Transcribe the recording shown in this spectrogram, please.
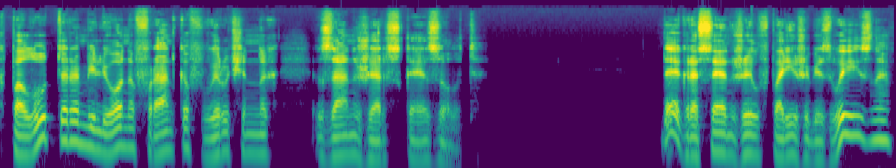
к полутора миллиона франков, вырученных за анжерское золото. Де Грассен жил в Париже безвыездно,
